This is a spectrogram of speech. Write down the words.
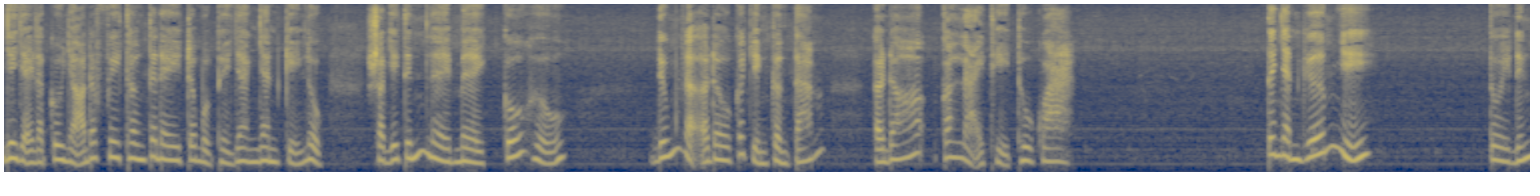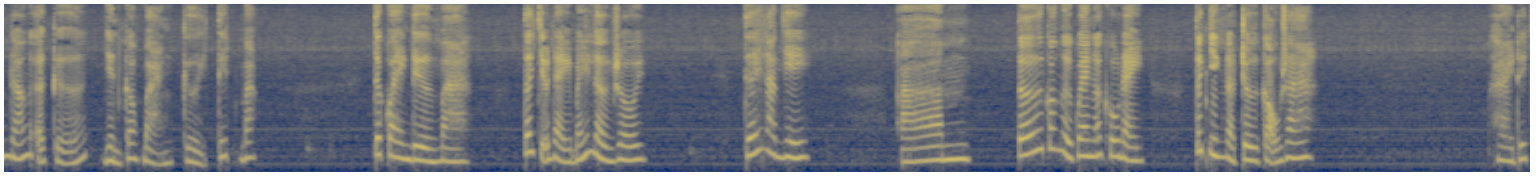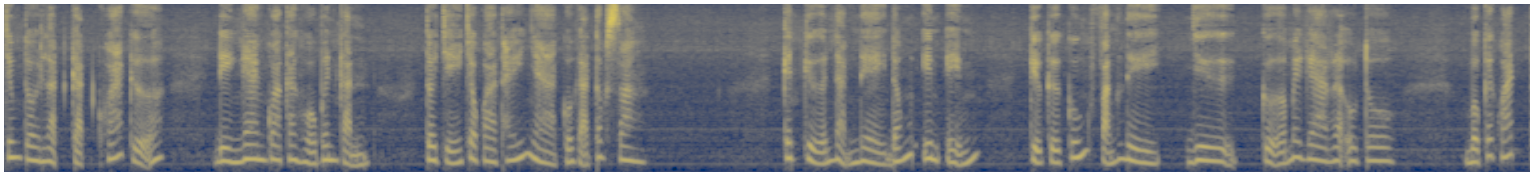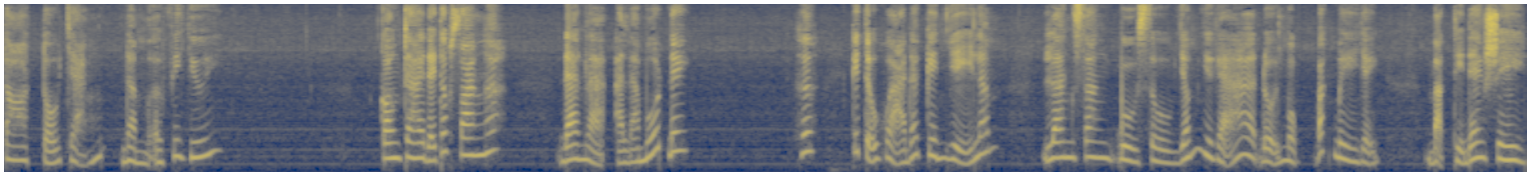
Như vậy là cô nhỏ đã phi thân tới đây trong một thời gian nhanh kỷ lục so với tính lề mề cố hữu. Đúng là ở đâu có chuyện cần tám, ở đó có lại thì thu qua. Tôi nhanh gớm nhỉ? Tôi đứng đón ở cửa, nhìn con bạn cười tít mắt. Tôi quen đường mà, tới chỗ này mấy lần rồi. Thế làm gì? À, tớ có người quen ở khu này, tất nhiên là trừ cậu ra. Hai đứa chúng tôi lạch cạch khóa cửa, đi ngang qua căn hộ bên cạnh. Tôi chỉ cho qua thấy nhà của gã tóc xoăn. Cánh cửa nặng nề đóng im ỉm, kiểu cửa cuốn phẳng lì như cửa máy ga ra ô tô. Một cái khóa to tổ chẳng nằm ở phía dưới. Con trai để tóc xoăn á, đang là à la mốt đấy. Hứ, cái tủ họa đó kinh dị lắm. Loan xăng bù xù giống như gã đội một bắt mì vậy. Mặt thì đen xì.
